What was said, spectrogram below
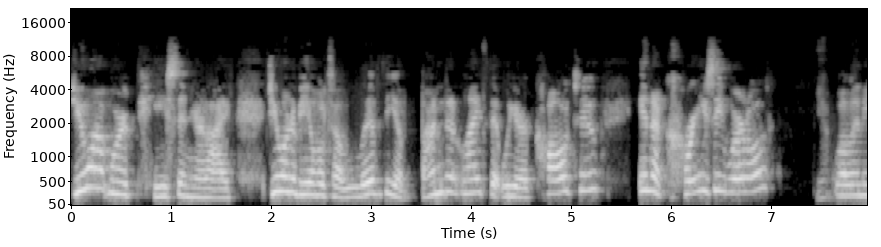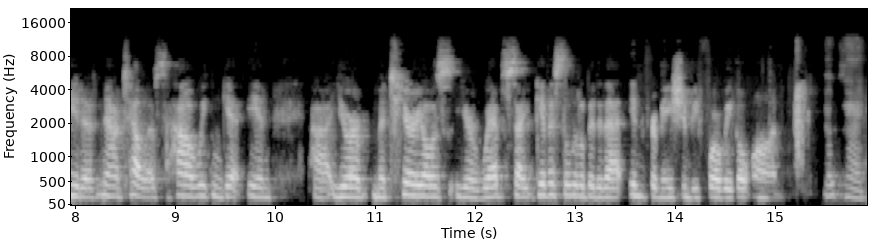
Do you want more peace in your life? Do you want to be able to live the abundant life that we are called to in a crazy world? Yeah. Well, Anita, now tell us how we can get in uh, your materials, your website. Give us a little bit of that information before we go on. Okay.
